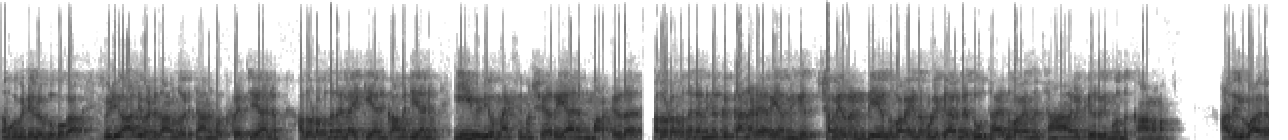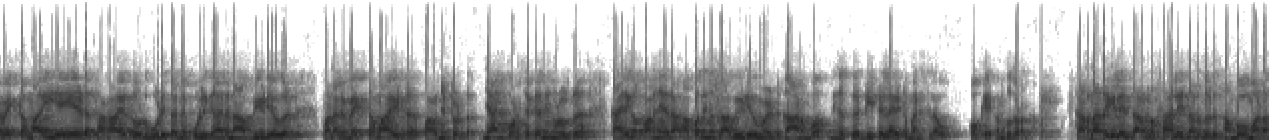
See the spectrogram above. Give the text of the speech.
നമുക്ക് വീഡിയോയിലേക്ക് പോകാം. വീഡിയോ ആദ്യമായിട്ട് കാണുന്ന ഒരു ചാനൽ സബ്സ്ക്രൈബ് ചെയ്യാനും അതോടൊപ്പം തന്നെ ലൈക്ക് ചെയ്യാനും കമന്റ് ചെയ്യാനും ഈ വീഡിയോ മാക്സിമം ഷെയർ ചെയ്യാനും മറക്കരുത്. അതോടൊപ്പം തന്നെ നിങ്ങൾക്ക് കന്നഡ അറിയാമെങ്കിൽ ഷമീർ ഇന്ത്യ എന്ന് പറയുന്ന പുള്ളിക്കാരന്റെ ദൂത്ത എന്ന് പറയുന്ന ചാനൽ കയറി നിങ്ങളൊന്ന് കാണണം. അതിൽ വളരെ വ്യക്തമായി എയുടെ സഹായത്തോടു കൂടി തന്നെ പുള്ളിക്കാരൻ ആ വീഡിയോകൾ വളരെ വ്യക്തമായിട്ട് പറഞ്ഞിട്ടുണ്ട്. ഞാൻ കുറച്ചൊക്കെ നിങ്ങൾക്ക് കാര്യങ്ങൾ പറഞ്ഞുതരാം. അപ്പൊ നിങ്ങൾക്ക് ആ വീഡിയോയുമായിട്ട് കാണുമ്പോൾ നിങ്ങൾക്ക് ഡീറ്റെയിൽ ആയിട്ട് മനസ്സിലാവും. ഓക്കെ നമുക്ക് തുടങ്ങാം. കർണാടകയിലെ ധർമ്മശാലയിൽ നടന്ന ഒരു സംഭവമാണ്.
